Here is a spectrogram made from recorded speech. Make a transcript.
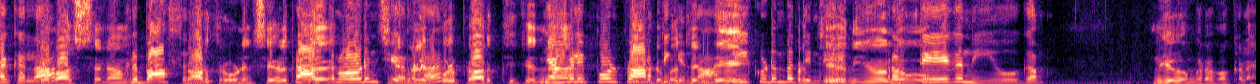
സകല കൃപാസനം കൃപാസനം പ്രാർത്ഥനയോടും ചേർത്ത് പ്രാർത്ഥനയോടും ചേർത്ത് ഞങ്ങളിപ്പോൾ പ്രാർത്ഥിക്കുന്ന ഞങ്ങളിപ്പോൾ ഈ പ്രാർത്ഥിക്കുന്ന കുടുംബത്തിന്റെ ഈ കുടുംബത്തിന്റെ പ്രത്യേക പ്രത്യേക നിയോഗം. നിയോഗം പറ മക്കളെ.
